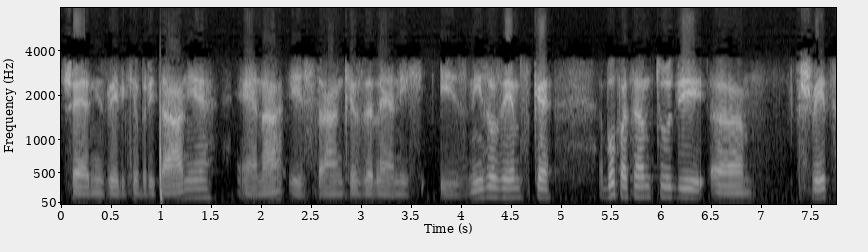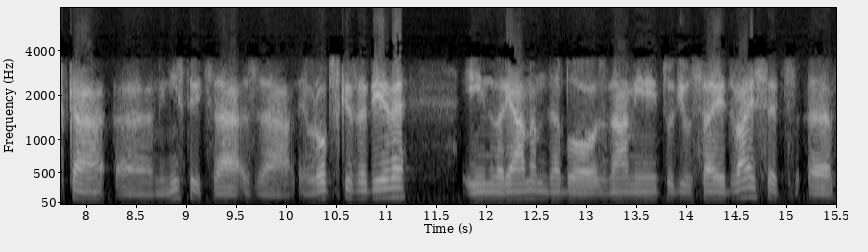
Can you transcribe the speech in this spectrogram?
še en iz Velike Britanije, ena iz stranke zelenih iz Nizozemske. Bo pa tam tudi uh, švedska uh, ministrica za evropske zadeve in verjamem, da bo z nami tudi vsaj 20 uh,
